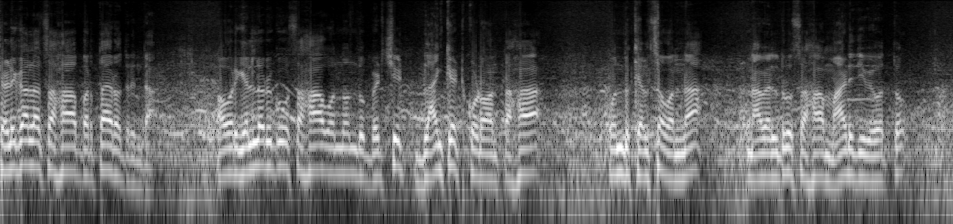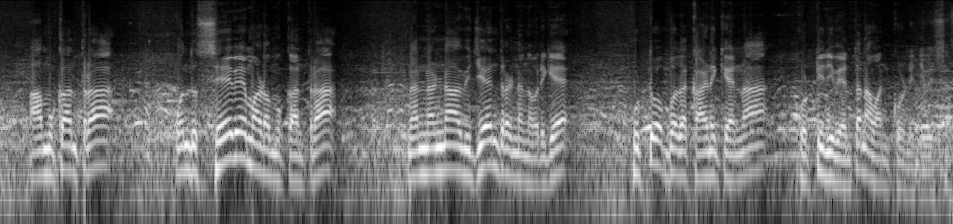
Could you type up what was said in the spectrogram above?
ಚಳಿಗಾಲ ಸಹ ಬರ್ತಾ ಇರೋದ್ರಿಂದ ಅವರಿಗೆಲ್ಲರಿಗೂ ಸಹ ಒಂದೊಂದು ಬೆಡ್ಶೀಟ್ ಬ್ಲ್ಯಾಂಕೆಟ್ ಕೊಡುವಂತಹ ಒಂದು ಕೆಲಸವನ್ನು ನಾವೆಲ್ಲರೂ ಸಹ ಮಾಡಿದ್ದೀವಿ ಇವತ್ತು. ಆ ಮುಖಾಂತರ ಒಂದು ಸೇವೆ ಮಾಡೋ ಮುಖಾಂತರ ನನ್ನಣ್ಣ ವಿಜಯೇಂದ್ರಣ್ಣನವರಿಗೆ ಹುಟ್ಟುಹಬ್ಬದ ಕಾಣಿಕೆಯನ್ನು ಕೊಟ್ಟಿದ್ದೀವಿ ಅಂತ ನಾವು ಅಂದ್ಕೊಂಡಿದ್ದೀವಿ ಸರ್.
